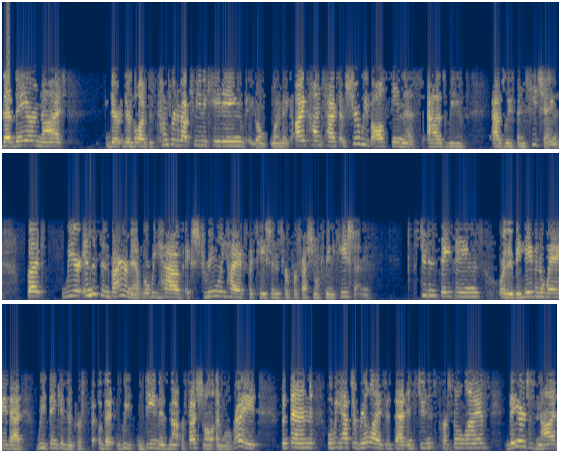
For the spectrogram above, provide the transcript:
that they are not, there, there's a lot of discomfort about communicating, they don't want to make eye contact. I'm sure we've all seen this as we've, as we've been teaching, but we are in this environment where we have extremely high expectations for professional communication. Students say things or they behave in a way that we think is that we deem is not professional and we're right, but then what we have to realize is that in students' personal lives, they are just not,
